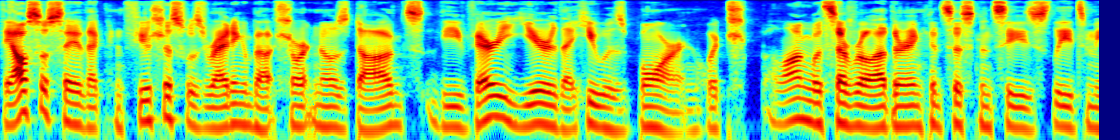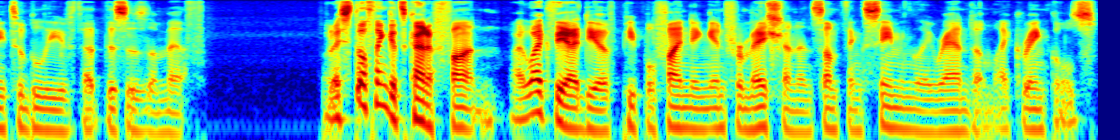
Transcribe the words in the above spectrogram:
They also say that Confucius was writing about short nosed dogs the very year that he was born, which, along with several other inconsistencies, leads me to believe that this is a myth. But I still think it's kind of fun. I like the idea of people finding information in something seemingly random like wrinkles.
